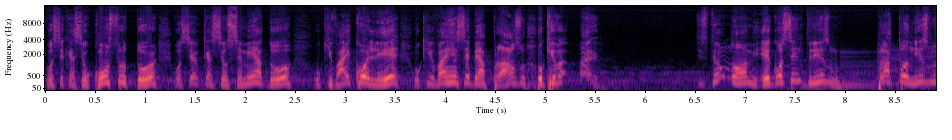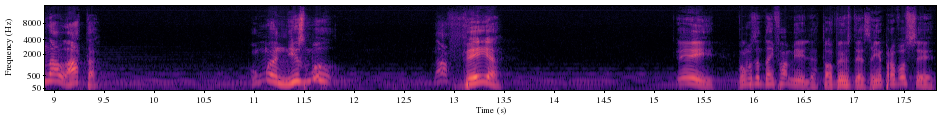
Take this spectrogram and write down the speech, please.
você quer ser o construtor, você quer ser o semeador, o que vai colher, o que vai receber aplauso, o que vai. Ué, isso tem um nome: egocentrismo, platonismo na lata, humanismo na veia. Ei, vamos andar em família. Talvez o desenho é para você,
